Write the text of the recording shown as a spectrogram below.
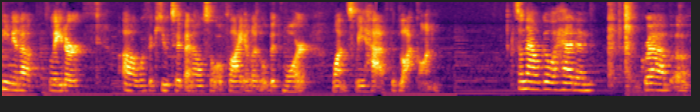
Clean it up later uh, with a q-tip and also apply a little bit more once we have the black on. So now go ahead and grab a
